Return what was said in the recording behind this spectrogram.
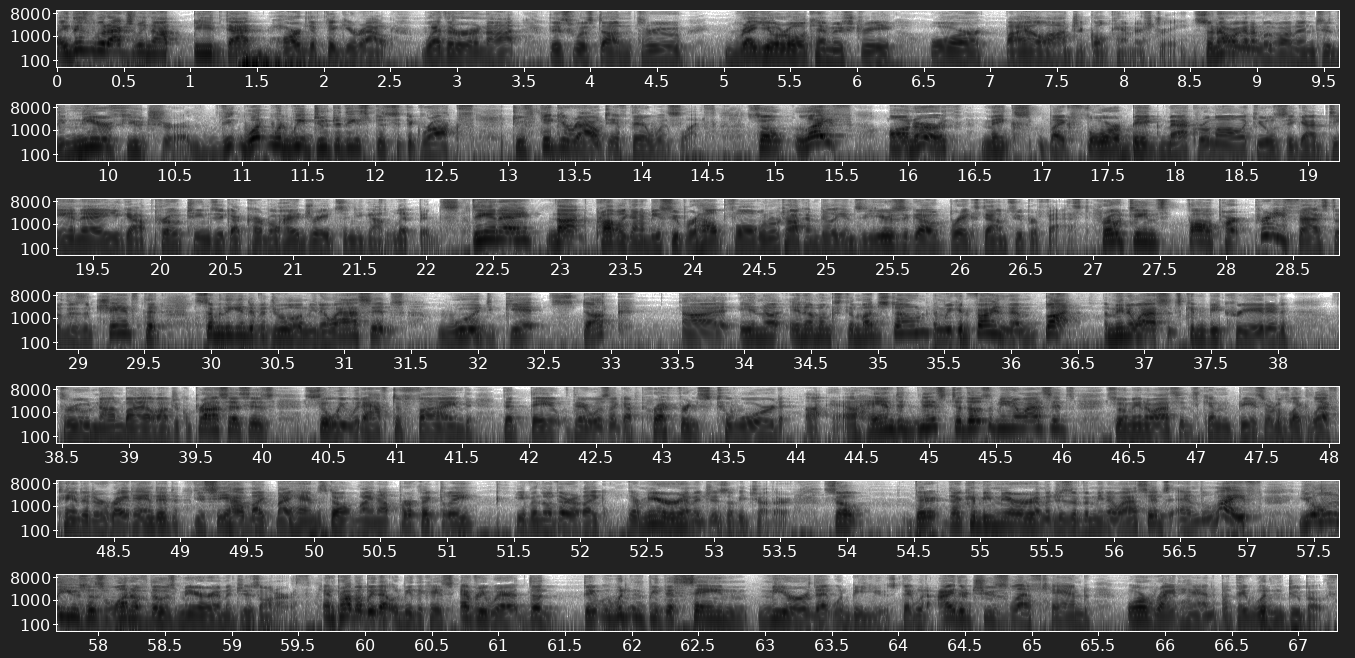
Like this would actually not be that hard to figure out whether or not this was done through regular old chemistry or biological chemistry. So now we're going to move on into the near future. The, what would we do to these specific rocks to figure out if there was life? So life on Earth makes like four big macromolecules. You got DNA, you got proteins, you got carbohydrates, and you got lipids. DNA, not probably going to be super helpful when we're talking billions of years ago, breaks down super fast. Proteins fall apart pretty fast, though there's a chance that some of the individual amino acids would get stuck uh, in, a, in amongst the mudstone, and we can find them, but amino acids can be created through non-biological processes. So we would have to find that they there was like a preference toward uh, a handedness to those amino acids. So amino acids can be sort of like left-handed or right-handed. You see how like my hands don't line up perfectly, even though they're like they're mirror images of each other. So there, there can be mirror images of amino acids and life you only uses one of those mirror images on earth. And probably that would be the case everywhere. The it wouldn't be the same mirror that would be used. They would either choose left hand or right hand but they wouldn't do both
